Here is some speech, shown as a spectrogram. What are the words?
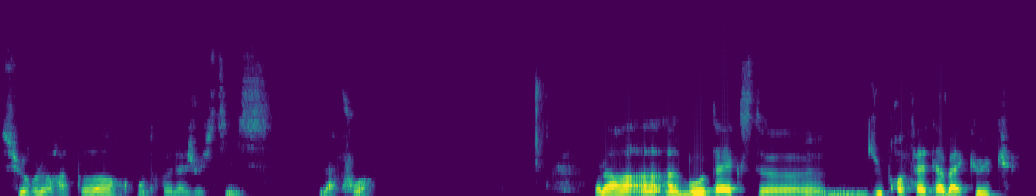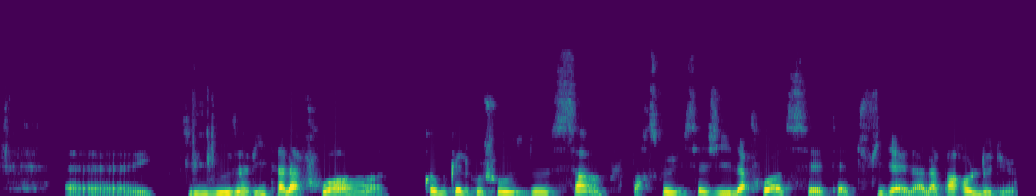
sur le rapport entre la justice, la foi. Voilà un, beau texte euh, du prophète Habakkuk qui nous invite à la foi comme quelque chose de simple, parce qu'il s'agit, la foi, c'est être fidèle à la parole de Dieu.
